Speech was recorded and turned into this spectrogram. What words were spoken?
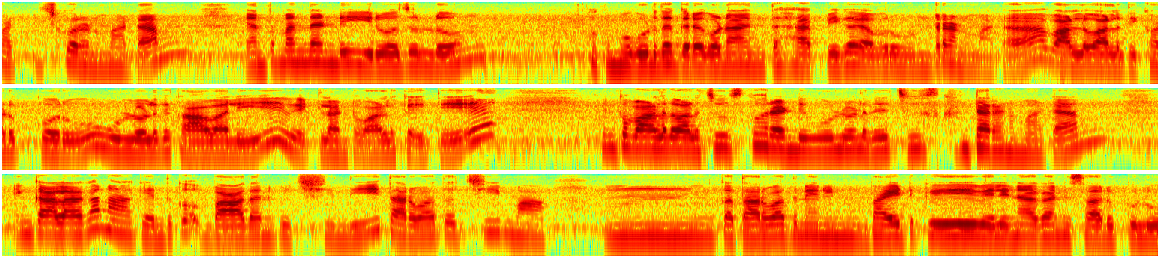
పట్టించుకోరనమాట ఎంతమంది అండి ఈ రోజుల్లో. ఒక మొగుడు దగ్గర కూడా ఇంత హ్యాపీగా ఎవరు ఉండరు అనమాట వాళ్ళు వాళ్ళది కడుక్కోరు ఊళ్ళోళ్ళది కావాలి ఇట్లాంటి వాళ్ళకైతే. ఇంకా వాళ్ళది వాళ్ళు చూసుకోరండి ఊళ్ళోళ్ళది చూసుకుంటారనమాట ఇంకా అలాగా నాకు ఎందుకో బాధ అనిపించింది. తర్వాత వచ్చి మా ఇంకా తర్వాత నేను బయటికి వెళ్ళినా కానీ సరుకులు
